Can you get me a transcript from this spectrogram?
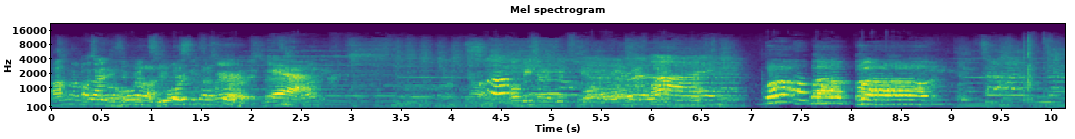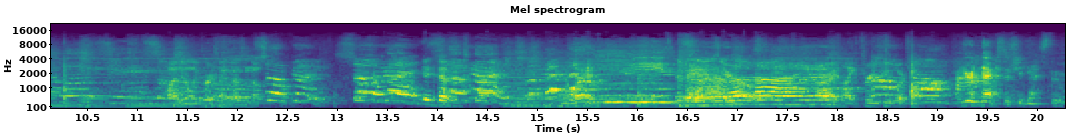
Hold that doesn't know? So good. So good. It doesn't. Alright, like three people are talking. You're next if she gets this.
